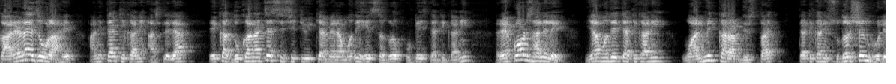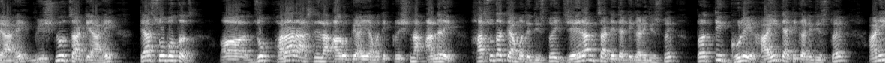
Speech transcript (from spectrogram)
कार्यालयाजवळ आहेत आणि त्या ठिकाणी असलेल्या एका दुकानाच्या सीसीटीव्ही कॅमेऱ्यामध्ये हे सगळं फुटेज त्या ठिकाणी रेकॉर्ड झालेले यामध्ये त्या ठिकाणी वाल्मिक करार दिसत आहेत त्या ठिकाणी सुदर्शन घुले आहे विष्णू चाटे आहे. त्यासोबतच जो फरार असलेला आरोपी आहे यामध्ये कृष्णा आंधळे हा सुद्धा त्यामध्ये दिसतोय. जयराम चाटे त्या ठिकाणी दिसतोय. प्रतीक घुले हाही त्या ठिकाणी दिसतोय. आणि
